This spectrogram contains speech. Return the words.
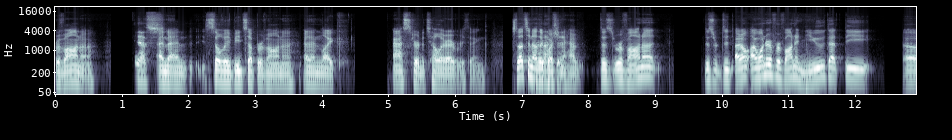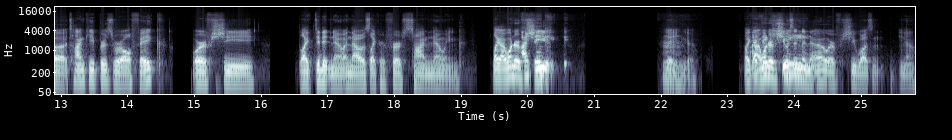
Ravonna, Yes. and then Sylvie beats up Ravonna, and then like asks her to tell her everything. So that's another that's question I have. Does Ravonna? Does did, I don't? I wonder if Ravonna knew that the uh, timekeepers were all fake, or if she like didn't know, and that was like her first time knowing. Like I wonder if I she. think. it- Yeah, you Hmm. can go. Like I I, wonder if she was in the know or if she wasn't. You know.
